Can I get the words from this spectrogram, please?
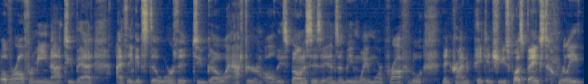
overall for me not too bad. I think it's still worth it to go after all these bonuses. It ends up being way more profitable than trying to pick and choose. Plus banks don't really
